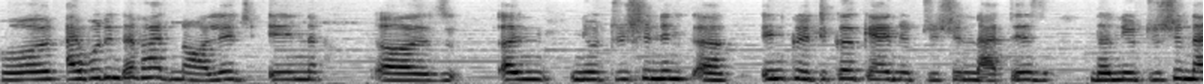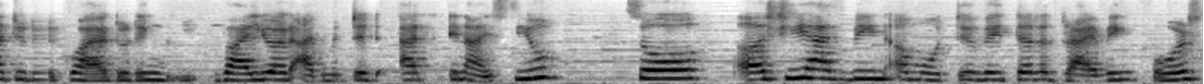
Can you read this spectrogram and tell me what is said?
her i wouldn't have had knowledge in uh, nutrition in uh, in critical care nutrition that is the nutrition that you require during while you are admitted at in ICU so uh, she has been a motivator a driving force.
